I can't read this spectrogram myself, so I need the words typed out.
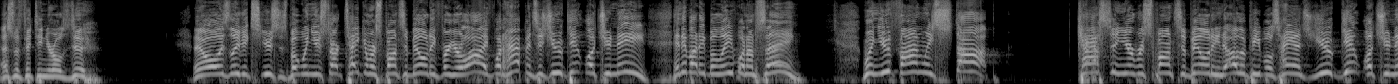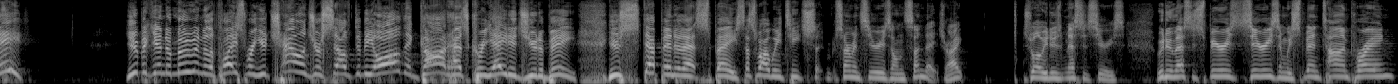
That's what 15 year olds do. They always leave excuses. But when you start taking responsibility for your life, what happens is you get what you need. Anybody believe what I'm saying? When you finally stop casting your responsibility into other people's hands, you get what you need. You begin to move into the place where you challenge yourself to be all that God has created you to be. You step into that space. That's why we teach sermon series on Sundays, right? That's why we do message series. We do message series and we spend time praying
